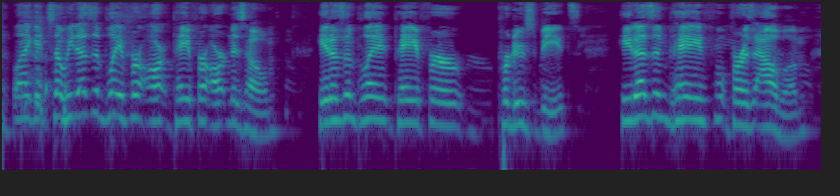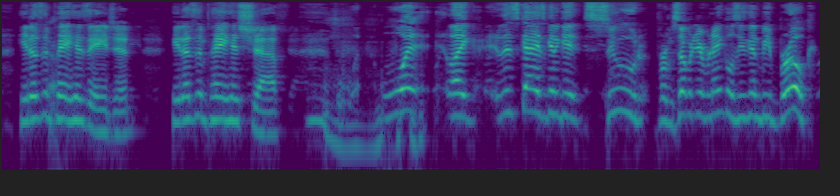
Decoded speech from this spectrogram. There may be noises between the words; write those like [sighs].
Like it, so he doesn't play for art, pay for art in his home. He doesn't play pay for produced beats. He doesn't pay f- for his album. He doesn't pay his agent. He doesn't pay his chef. [sighs] What like this guy is gonna get sued from so many different angles. He's gonna be broke.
